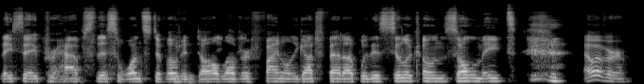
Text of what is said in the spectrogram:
they say mm-hmm. perhaps this once devoted mm-hmm. doll lover finally got fed up with his silicone soulmate. However,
